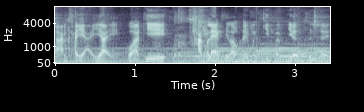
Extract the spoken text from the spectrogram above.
ร้านขยายใหญ่กว่าที่ครั้งแรกที่เราเคยมากินแบบเยอะขึ้นเลย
